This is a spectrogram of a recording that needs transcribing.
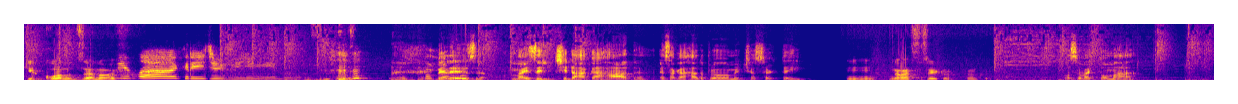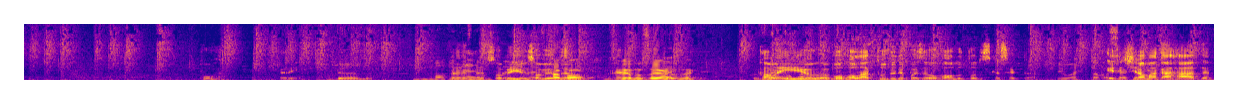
Quicou no 19. Milagre divino. Beleza. Mas ele te dá a agarrada. Essa agarrada provavelmente te acertei. Uhum. Não, essa acertou. Tranquilo. Você vai tomar. Porra. Peraí. Dano. Dano, só veio, só veio Tá dano. bom. Menos zero, né? Calma Vai aí, eu, eu vou rolar tudo e depois eu rolo todos que acertaram. Eu acho que tava Ele dá uma agarrada,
